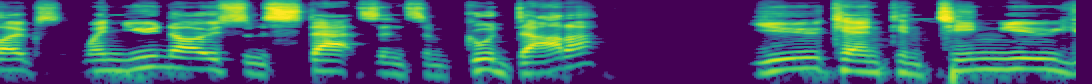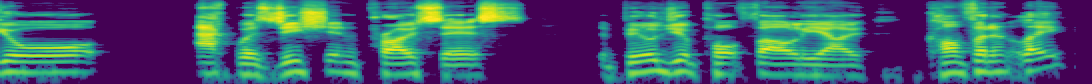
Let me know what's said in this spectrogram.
folks, when you know some stats and some good data, you can continue your acquisition process to build your portfolio confidently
